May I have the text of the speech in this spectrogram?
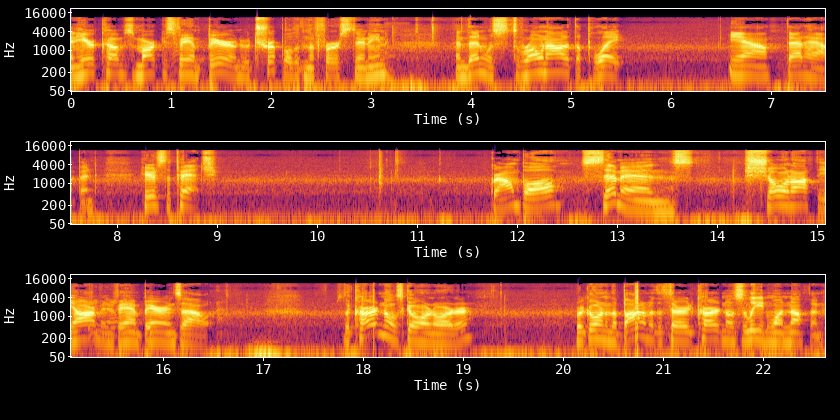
And here comes Marcus Van Buren, who tripled in the first inning and then was thrown out at the plate. Yeah, that happened. Here's the pitch. Ground ball. Simmons showing off the arm, and Van Buren's out. So the Cardinals go in order. We're going in the bottom of the third. Cardinals lead 1 nothing.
